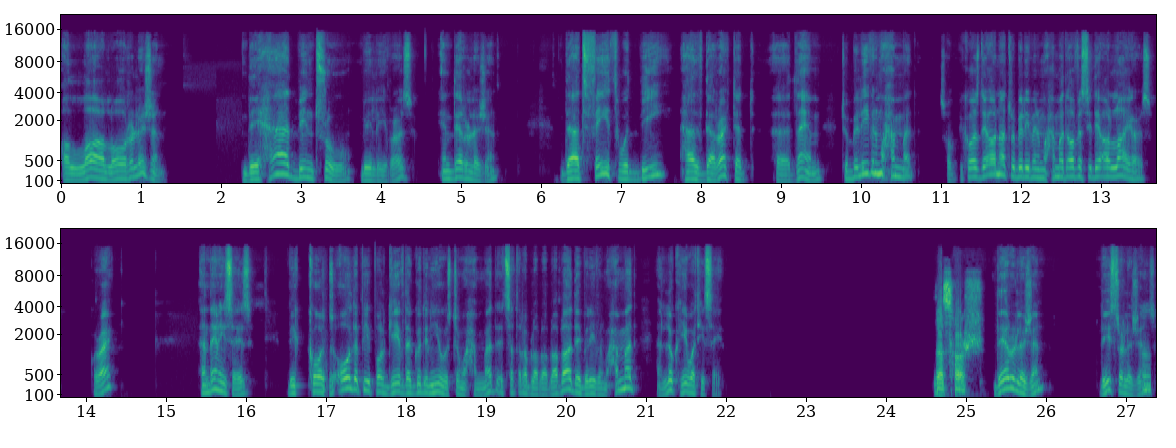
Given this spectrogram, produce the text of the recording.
Allah law religion. They had been true believers in their religion that faith would be have directed uh, them to believe in Muhammad So because they are not believing in Muhammad, obviously they are liars, correct? And then he says, because all the people gave the good news to Muhammad, etc. Blah blah blah blah. They believe in Muhammad, and look here what he said. That's harsh. Their religion, these religions,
